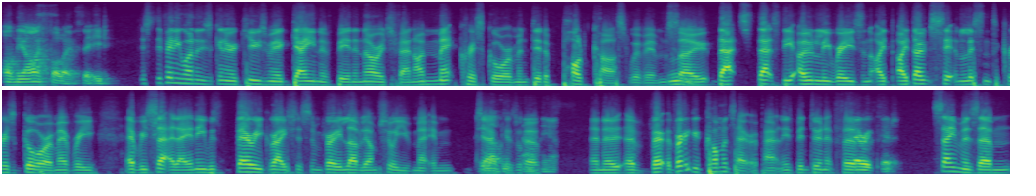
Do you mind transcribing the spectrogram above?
on the iFollow feed. Just if anyone is going to accuse me again of being a Norwich fan, I met Chris Goreham and did a podcast with him. Mm. So that's that's the only reason I, I don't sit and listen to Chris Goreham every every Saturday. And he was very gracious and very lovely. I'm sure you've met him, Jack, as well. Man, yeah. And a, a, very, a, very, good commentator apparently. He's been doing it for very good. Same as um,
